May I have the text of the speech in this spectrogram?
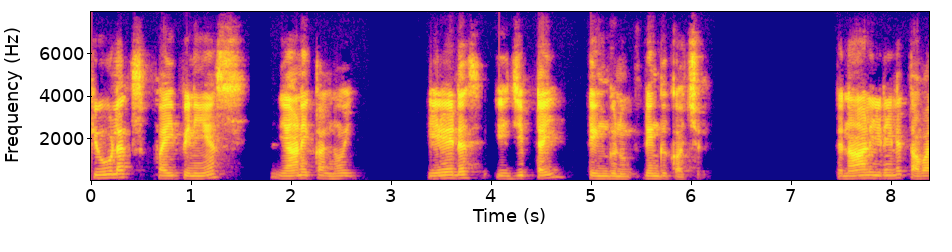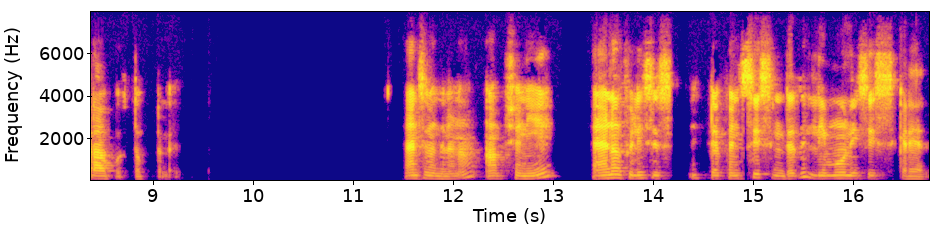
கியூலக்ஸ் பைபினியஸ் யானைக்கால் நோய் ஏடஸ் இஜிப்டை டெங்கு நோய் டெங்கு காய்ச்சல். இந்த நாலு இடையில தவறாக பொருத்தப்பட்டுள்ளது ஆன்சர் வந்து என்னன்னா ஆப்ஷன் ஏ ஆனோபிலிசிஸ் டெஃபென்சிஸ்ன்றது லிமோனிசிஸ் கிடையாது.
